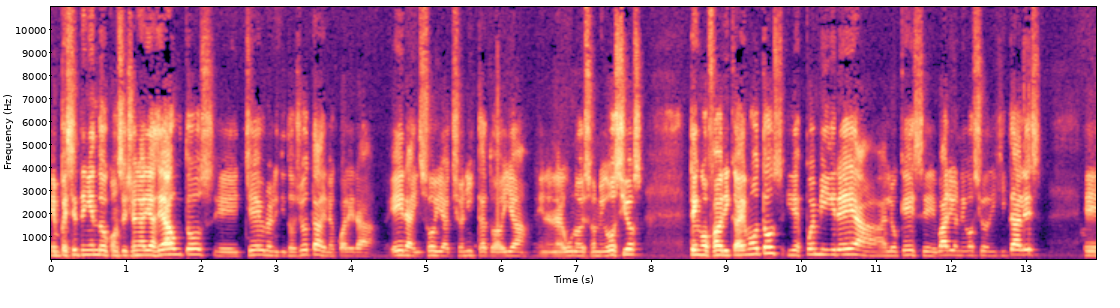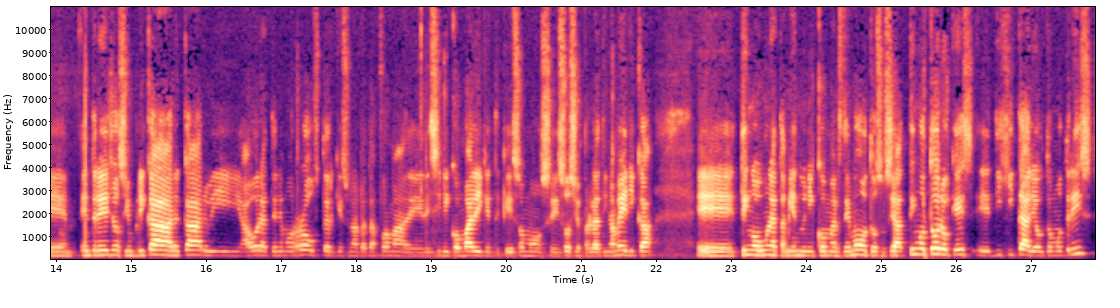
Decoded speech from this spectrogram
empecé teniendo concesionarias de autos, eh, Chevrolet y Toyota, de la cual era, era y soy accionista todavía en, en alguno de esos negocios. Tengo fábrica de motos y después migré a lo que es varios negocios digitales eh, entre ellos Implicar, Carby, ahora tenemos Roaster, que es una plataforma de, Silicon Valley que, somos eh, socios para Latinoamérica. Eh, tengo una también de un e-commerce de motos, o sea, tengo todo lo que es digital y automotriz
